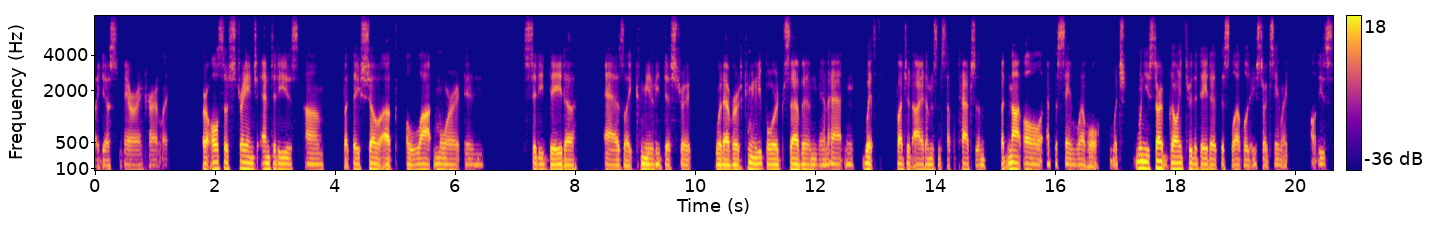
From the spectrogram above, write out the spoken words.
I guess narrowing currently are also strange entities, um, but they show up a lot more in city data as like community district, whatever, community board seven, Manhattan with budget items and stuff attached to them but not all at the same level, which when you start going through the data at this level, you start seeing like all these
